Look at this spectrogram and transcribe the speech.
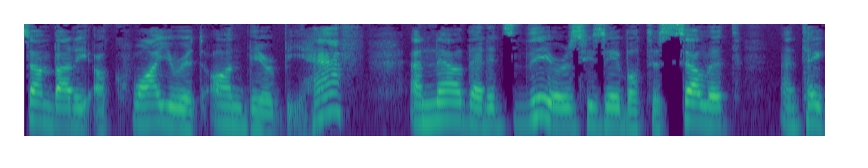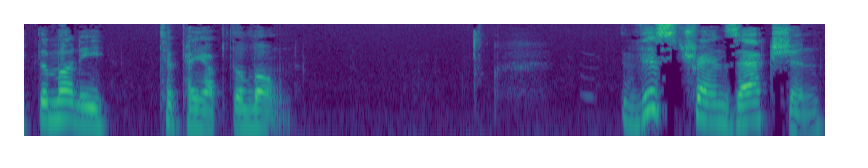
somebody acquire it on their behalf, and now that it's theirs, he's able to sell it and take the money to pay up the loan. This transaction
